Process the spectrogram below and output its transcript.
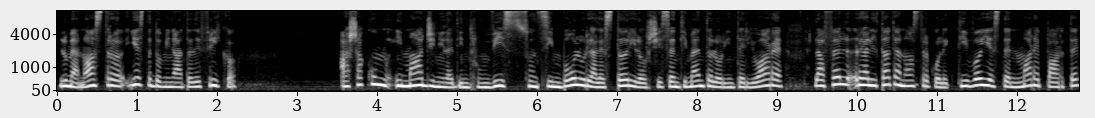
Lumea noastră este dominată de frică. Așa cum imaginile dintr-un vis sunt simboluri ale stărilor și sentimentelor interioare, la fel, realitatea noastră colectivă este în mare parte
